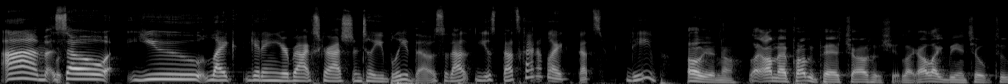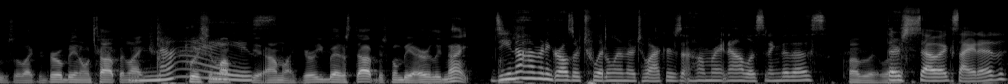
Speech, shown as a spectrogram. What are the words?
Um, so you like getting your back scratched until you bleed, though. So that you, that's kind of like that's deep. Oh yeah, no. Like I'm at probably past childhood shit. Like I like being choked too. So like a girl being on top and like pushing my yeah. I'm like, girl, you better stop. It's gonna be an early night. Do you know how many girls are twiddling their twackers at home right now, listening to this? Probably. They're so excited.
